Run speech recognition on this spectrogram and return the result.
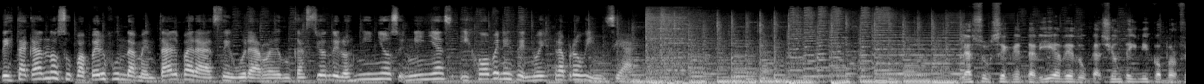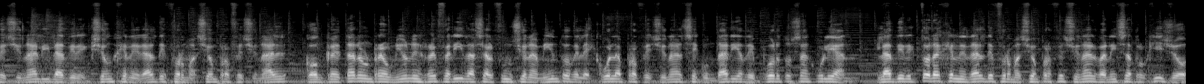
destacando su papel fundamental para asegurar la educación de los niños, niñas y jóvenes de nuestra provincia. La Subsecretaría de Educación Técnico Profesional y la Dirección General de Formación Profesional concretaron reuniones referidas al funcionamiento de la Escuela Profesional Secundaria de Puerto San Julián. La directora general de Formación Profesional, Vanessa Trujillo,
